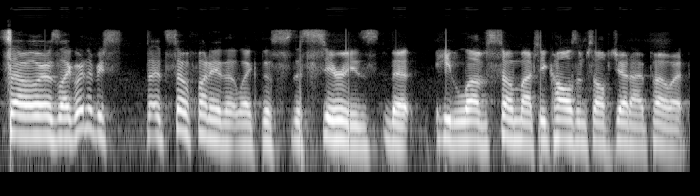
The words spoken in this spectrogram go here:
so it was like wouldn't it be it's so funny that like this this series that he loves so much he calls himself Jedi Poet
